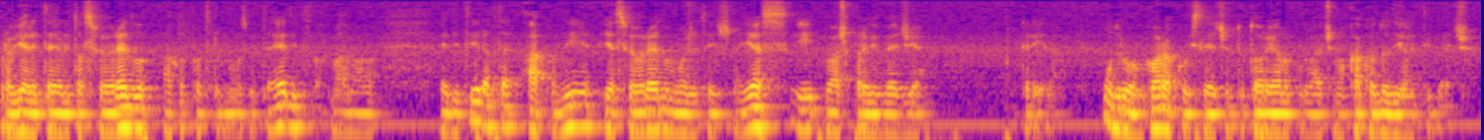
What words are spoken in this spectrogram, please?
provjerite je li to sve u redu, ako potrebno uzmite edit, malo editirate, ako nije, je sve u redu, možete ići na yes i vaš prvi badge je kreiran. U drugom koraku i sljedećem tutorialu pogledat ćemo kako dodijeliti badge.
